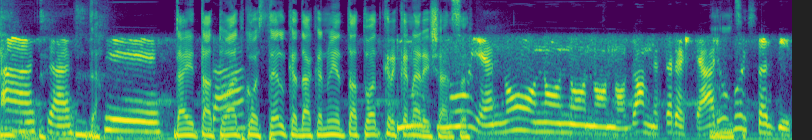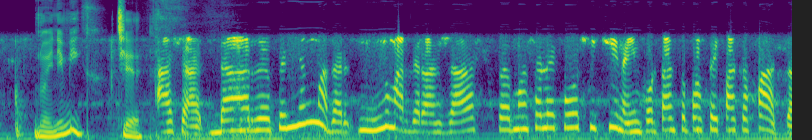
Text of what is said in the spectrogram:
Așa, Da. și... Dar e tatuat Da. Costel? Că dacă nu e tatuat, cred că n-are șansă. Nu e, nu, nu, nu, nu, nu, doamne ferește, are o vârstă, zic. Nu e nimic. Ce? Așa, dar pe mine nu m-ar, nu m-ar deranja să mă înșele cu oricine. Important să pot să-i facă față.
